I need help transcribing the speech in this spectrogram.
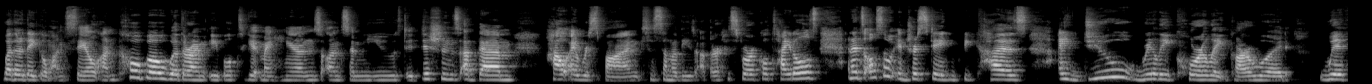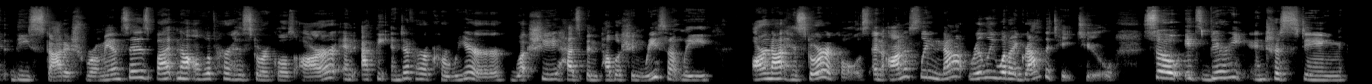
whether they go on sale on Kobo, whether I'm able to get my hands on some used editions of them, how I respond to some of these other historical titles. And it's also interesting because I do really correlate Garwood with these Scottish romances, but not all of her historicals are. And at the end of her career, what she has been publishing recently are not historicals and honestly not really what I gravitate to. So it's very interesting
